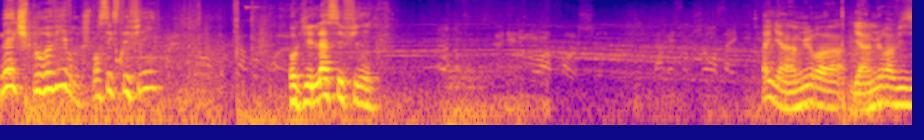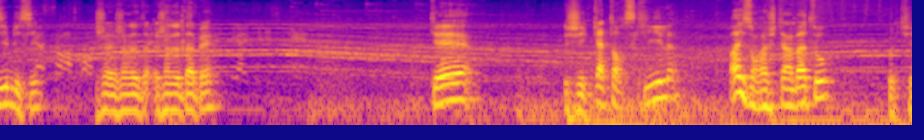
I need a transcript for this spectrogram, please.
Mec, je peux revivre Je pensais que c'était fini. Ok, là c'est fini. Ah, il y a un mur, euh, il un mur invisible ici. Je viens de taper. Ok. J'ai 14 kills. Ah, ils ont rajouté un bateau. Ok.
